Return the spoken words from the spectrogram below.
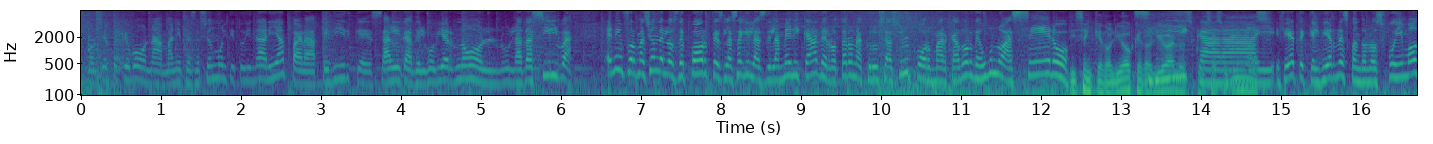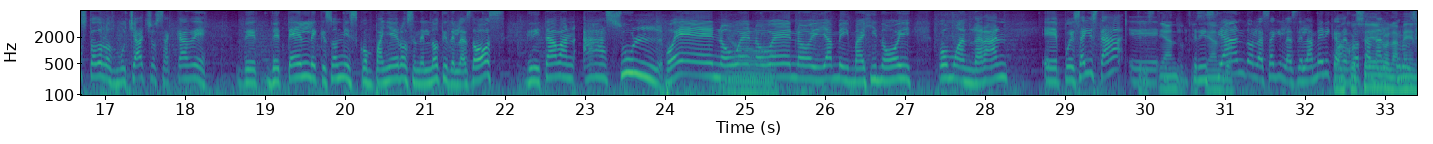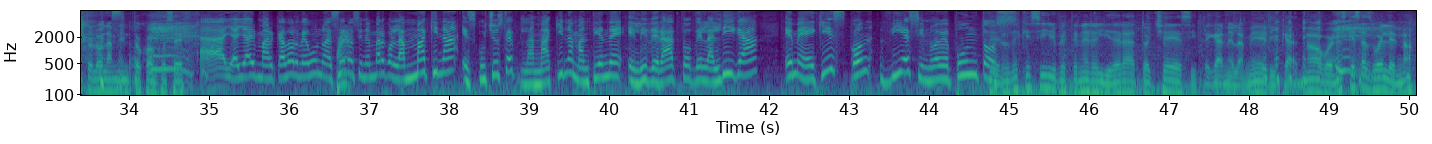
Por cierto que hubo una manifestación multitudinaria para pedir que salga del gobierno Lula da Silva. En información de los deportes, las Águilas del América derrotaron a Cruz Azul por marcador de 1 a 0. Dicen que dolió, que dolió a los Cruz Azulinos. Fíjate que el viernes cuando nos fuimos, todos los muchachos acá de, de, tele, que son mis compañeros en el Noti de las dos, gritaban azul. Bueno, bueno, bueno. Y ya me imagino hoy cómo andarán. Eh, pues ahí está. Eh, tristeando, tristeando. las Águilas del América. Juan José, lo lamento, lo lamento, Juan José. ay, ay, ay, marcador de 1 a 0. Sin embargo, la máquina, escuche usted, la máquina mantiene el liderato de la liga. MX con 19 puntos. Pero ¿de qué sirve tener el liderato, Che, si te gana el América? No, bueno, es que esas duelen, ¿no?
